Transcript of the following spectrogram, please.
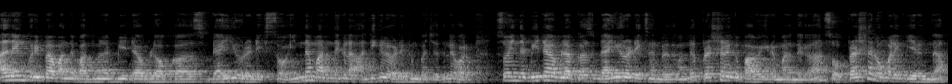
அதுலேயும் குறிப்பாக வந்து பார்த்தோம்னா பீட்டா பிளாக்கர்ஸ் டயூரெடிக்ஸ் ஸோ இந்த மருந்துகளை அதிகம் எடுக்கும் பட்சத்தில் வரும். ஸோ இந்த பீட்டா பிளாக்கர்ஸ் டயூரெடிக்ஸ்ன்றது வந்து ப்ரெஷருக்கு பாவிக்கிற மருந்துகள் தான். ஸோ ப்ரெஷர் உங்களுக்கு இருந்தால்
